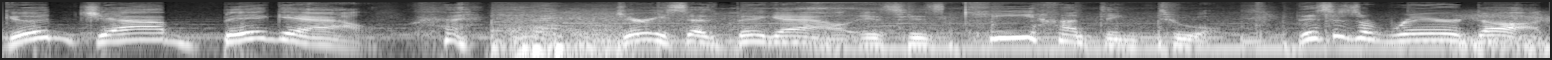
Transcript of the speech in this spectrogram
Good job, Big Al. Jerry says Big Al is his key hunting tool. This is a rare dog,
